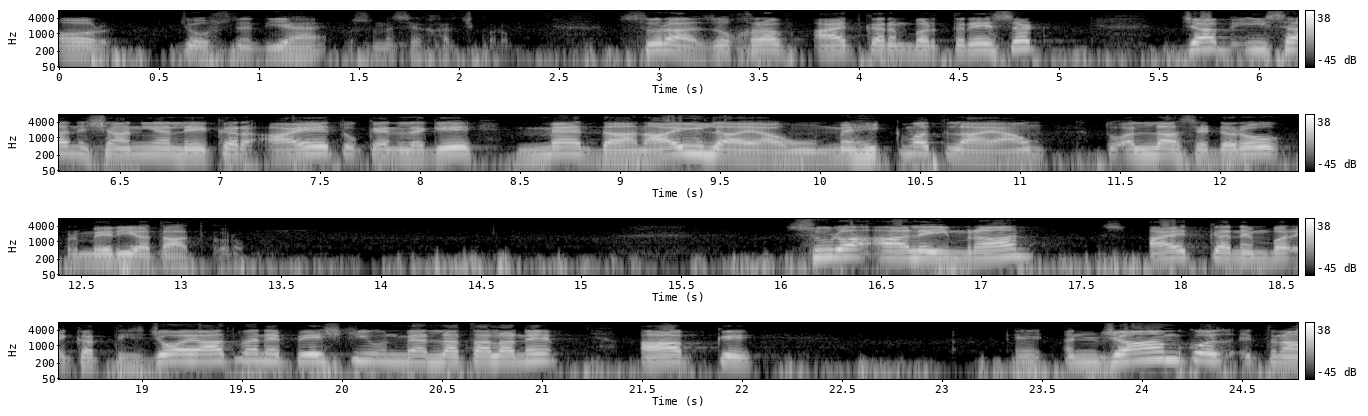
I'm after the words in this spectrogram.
और जो उसने दिया है, उसमें से खर्च करो। सूरह ज़ुखरफ, आयत का नंबर तिरसठ, जब ईसा निशानियाँ लेकर आए तो कहने लगे, मैं दानाई लाया हूँ, मैं हिकमत लाया हूँ। तो अल्लाह से डरो और मेरी अतात करो। सूरा आल इमरान, आयत का नंबर इकतीस। जो आयात मैंने पेश की, उनमें अल्लाह ताला ने आपके अंजाम को इतना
